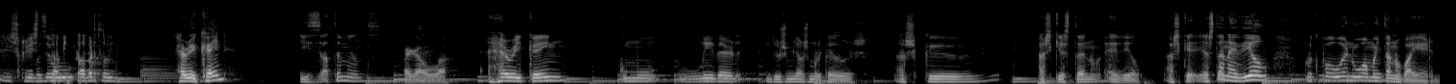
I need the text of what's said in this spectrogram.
E escolheste eu- Dominic Calvert-Lewin. Harry Kane? Exatamente. Pega lá. Harry Kane como líder dos melhores marcadores. Acho que acho que este ano é dele. Acho que este ano é dele porque para o ano o homem está no Bayern.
